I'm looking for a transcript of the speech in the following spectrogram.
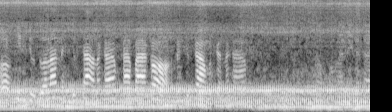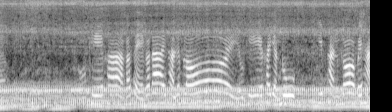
ก็กินอยู่ตัวละ1.9 นะครับคาปาก็ 1.9 เหมือนกันนะครับประมาณนี้นะครับ โอเคค่ะ กระแสก็ได้ค่ะเรียบร้อย โอเคใครอยากดูคลิปพันก็ไปหา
